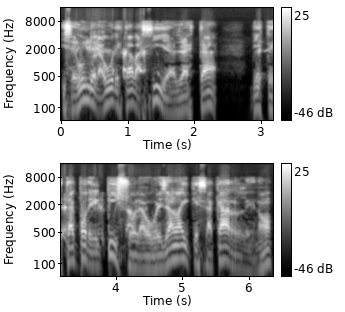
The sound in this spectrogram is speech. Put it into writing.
y segundo la ubre está vacía, ya está, viste, está por el piso la ubre, ya no hay que sacarle, ¿no?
